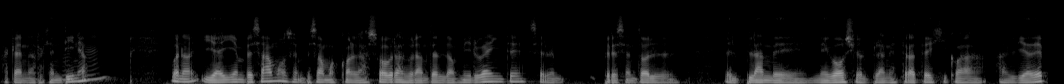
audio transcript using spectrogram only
acá en Argentina. Bueno, y ahí empezamos, empezamos con las obras durante el 2020, se le presentó el, el plan de negocio, el plan estratégico al DIADEP.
